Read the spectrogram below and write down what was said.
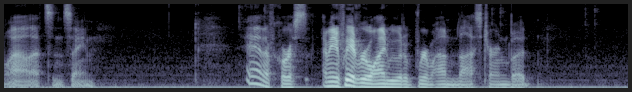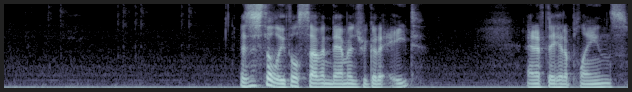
Wow, that's insane. And of course, I mean, if we had rewind, we would have rewound last turn, but... Is this still lethal? 7 damage, we go to 8. And if they hit a plains...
